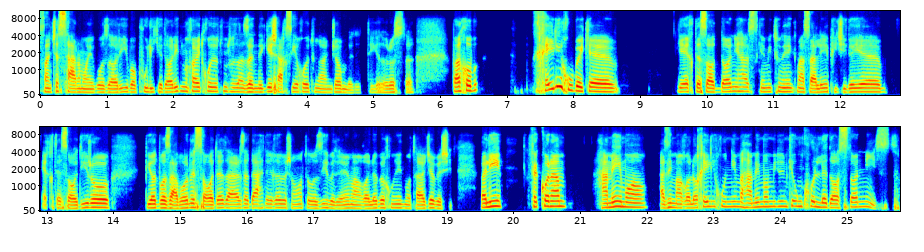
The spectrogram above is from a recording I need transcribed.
مثلا چه سرمایه گذاری با پولی که دارید می‌خواهید خودتون تو زندگی شخصی خودتون انجام بدید. دیگه درسته. بعد خب خیلی خوبه که یه اقتصاددانی هست که می‌تونه یک مسئله پیچیده اقتصادی رو بیاد با زبان ساده در عرض ده دقیقه به شما توضیح بده مقاله بخونید مترجم بشید. ولی فکر کنم همه ما از این مقاله خیلی خوندیم و همه ما می‌دونیم که اون کل داستان نیست.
